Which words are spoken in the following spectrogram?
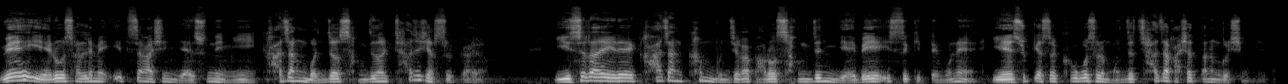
왜 예루살렘에 입성하신 예수님이 가장 먼저 성전을 찾으셨을까요? 이스라엘의 가장 큰 문제가 바로 성전 예배에 있었기 때문에 예수께서 그곳을 먼저 찾아가셨다는 것입니다.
